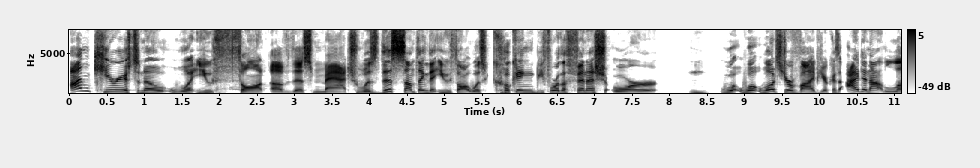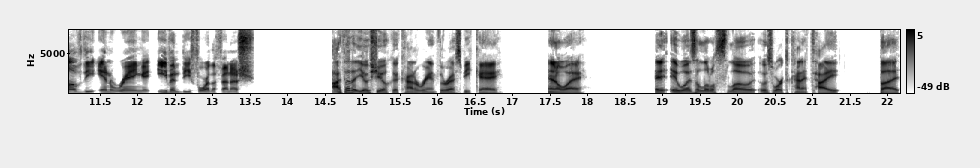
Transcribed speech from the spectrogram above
I'm curious to know what you thought of this match. Was this something that you thought was cooking before the finish, or what? What? What's your vibe here? Because I did not love the in ring even before the finish. I thought that Yoshioka kind of ran through SBK in a way. It, it was a little slow. It was worked kind of tight, but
